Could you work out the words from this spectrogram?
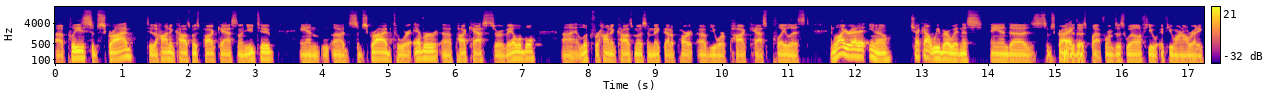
uh, please subscribe to the Haunted Cosmos podcast on YouTube and uh, subscribe to wherever uh, podcasts are available. Uh, and look for Haunted Cosmos and make that a part of your podcast playlist. And while you're at it, you know, check out We Bear Witness and uh, subscribe thank to those platforms as well if you if you aren't already.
